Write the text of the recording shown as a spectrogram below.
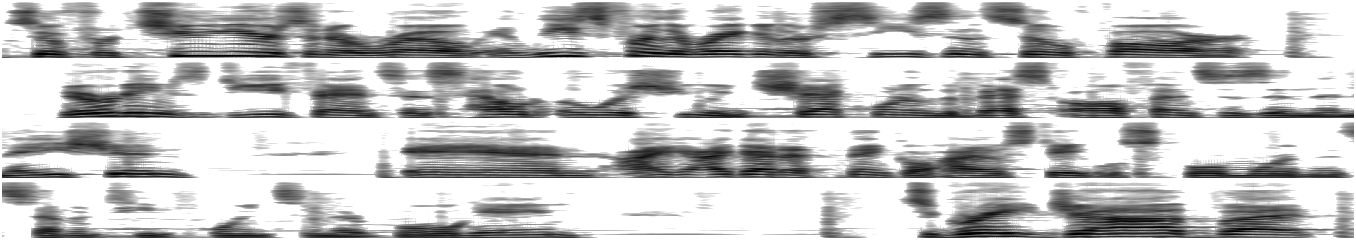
So for two years in a row, at least for the regular season so far, Notre Dame's defense has held OSU in check, one of the best offenses in the nation. And I, I got to think Ohio State will score more than 17 points in their bowl game it's a great job, but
